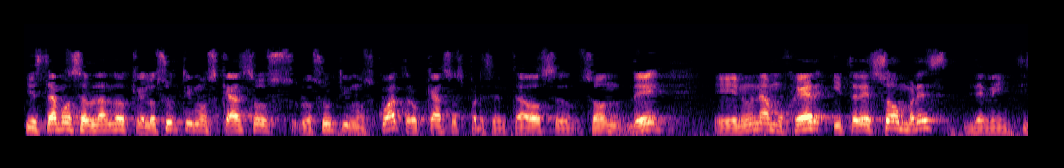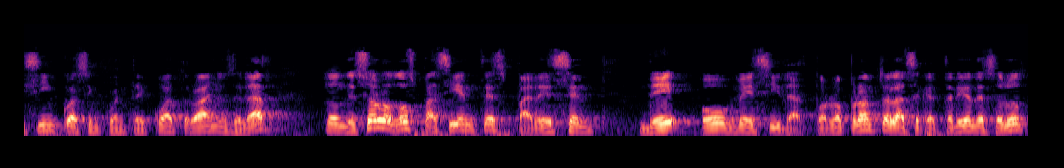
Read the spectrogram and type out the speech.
y estamos hablando que los últimos casos, los últimos cuatro casos presentados son de en una mujer y tres hombres de 25 a 54 años de edad donde solo dos pacientes padecen de obesidad. Por lo pronto, la Secretaría de Salud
